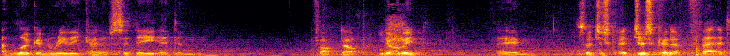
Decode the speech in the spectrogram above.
and looking really kind of sedated and fucked up. You know what I mean? Um, so it just it just kind of fitted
